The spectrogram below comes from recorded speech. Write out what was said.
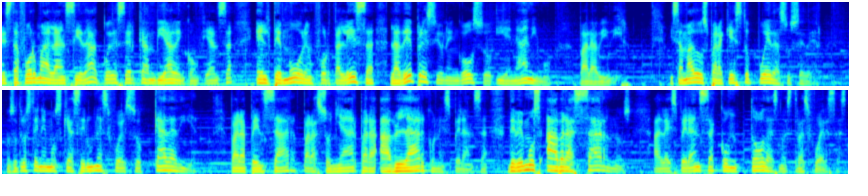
de esta forma la ansiedad puede ser cambiada en confianza, el temor en fortaleza, la depresión en gozo y en ánimo para vivir. Mis amados, para que esto pueda suceder, nosotros tenemos que hacer un esfuerzo cada día para pensar, para soñar, para hablar con esperanza. Debemos abrazarnos a la esperanza con todas nuestras fuerzas.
